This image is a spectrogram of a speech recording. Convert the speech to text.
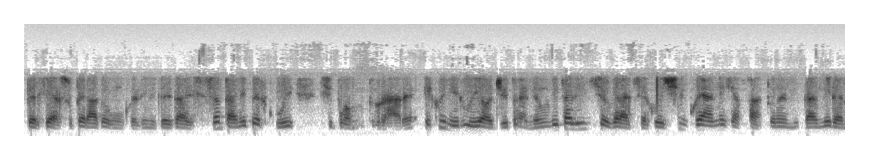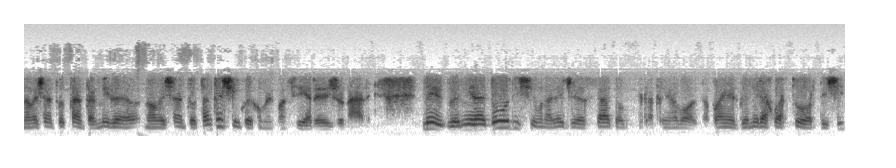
perché ha superato comunque il limite d'età di 60 anni per cui si può maturare e quindi lui oggi prende un vitalizio grazie a quei 5 anni che ha fatto nel- dal 1980 al 1985 come consigliere regionale. Nel 2012 una legge dello Stato per la prima volta, poi nel 2014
